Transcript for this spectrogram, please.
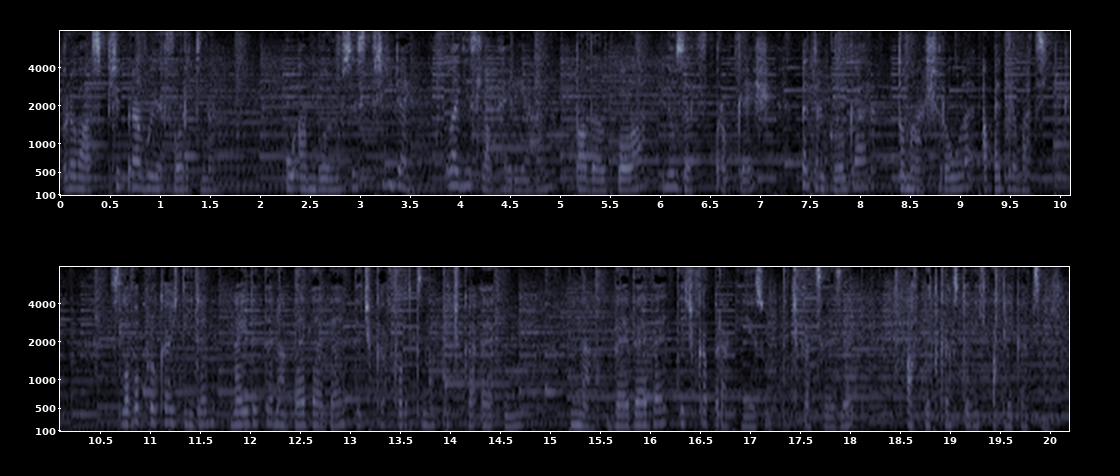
pro vás připravuje Fortna. U Ambonu se střídají Ladislav Herián, Pavel Pola, Josef Prokeš, Petr Glogar, Tomáš Roule a Petr Vacík. Slovo pro každý den najdete na www.fortna.eu, na www.prakjezu.cz a v podcastových aplikacích.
